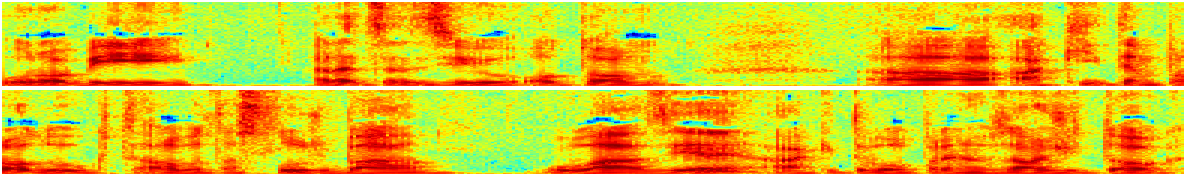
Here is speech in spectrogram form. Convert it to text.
urobí recenziu o tom, aký ten produkt alebo tá služba u vás je aký to bol pre neho zážitok.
